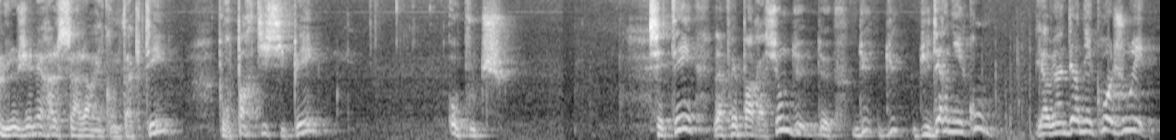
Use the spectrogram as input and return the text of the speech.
Le général Salan est contacté, pour participer au putsch. C'était la préparation du, du, dernier coup. Il y avait un dernier coup à jouer.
